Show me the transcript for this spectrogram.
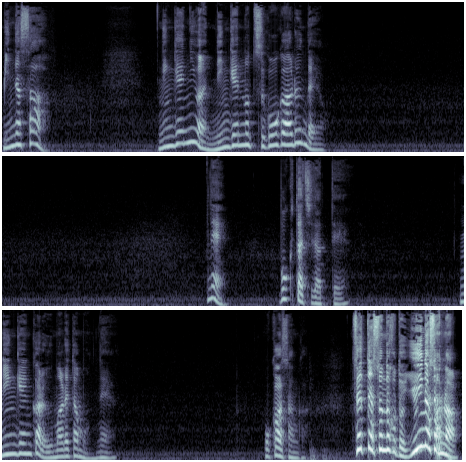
みんなさ人間には人間の都合があるんだよねえ僕たちだって人間から生まれたもんねお母さんが「絶対そんなこと言いなさんな!」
